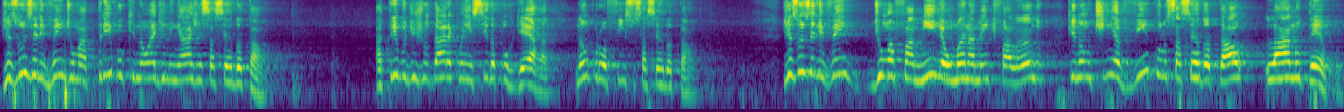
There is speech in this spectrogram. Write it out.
Jesus ele vem de uma tribo que não é de linhagem sacerdotal. A tribo de Judá é conhecida por guerra, não por ofício sacerdotal. Jesus ele vem de uma família, humanamente falando, que não tinha vínculo sacerdotal lá no templo.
